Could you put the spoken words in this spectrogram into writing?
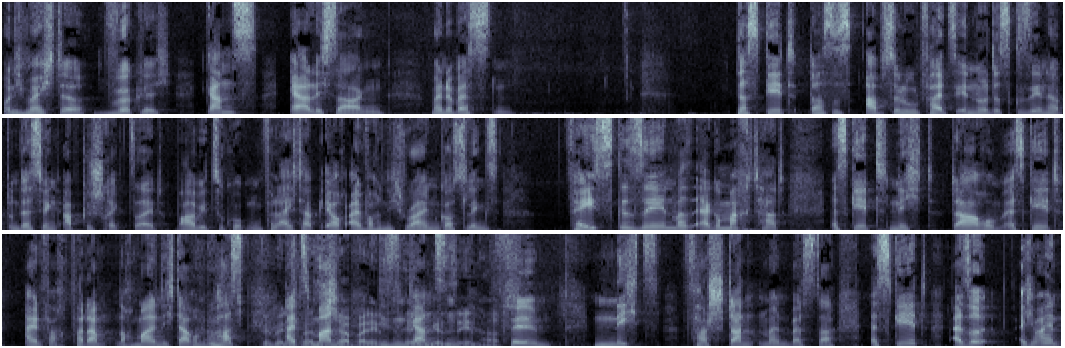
Und ich möchte wirklich ganz ehrlich sagen, meine Besten, Das geht, das ist absolut, falls ihr nur das gesehen habt und deswegen abgeschreckt seid, Barbie zu gucken. Vielleicht habt ihr auch einfach nicht Ryan Goslings Face gesehen, was er gemacht hat. Es geht nicht darum. Es geht einfach verdammt nochmal nicht darum. du hast als Mann sicher, er diesen Film ganzen gesehen hat. Film nichts verstanden, mein Bester. Es geht, also ich meine,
